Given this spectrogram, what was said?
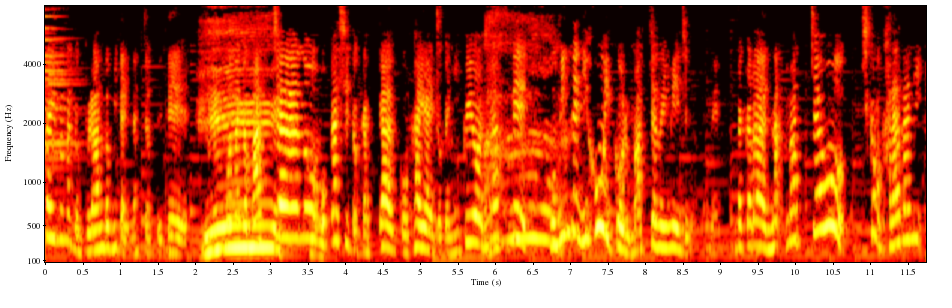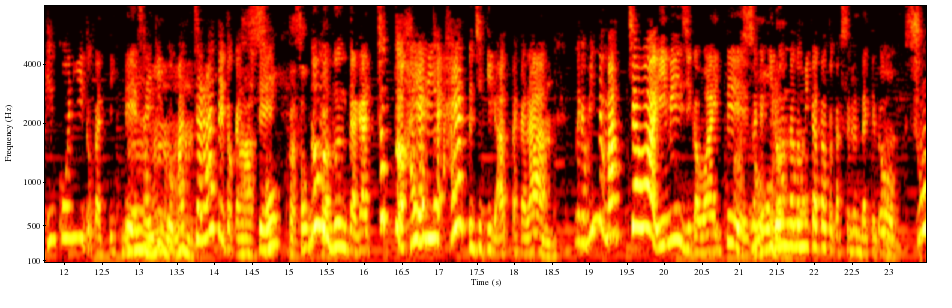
体のなんかブランドみたいになっちゃってて。もうなんか抹茶のお菓子とかがこう海外とかに行くようになって、もうみんな日本イコール抹茶のイメージなのね。だからな抹茶をしかも体に健康にいいとかって言って、最近こう抹茶ラテとかにあ、して飲か。む文化がちょっと流行り流行った時期があったから、うんなんかみんな抹茶はイメージが湧いてなんかいろんな飲み方とかするんだけど、うその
